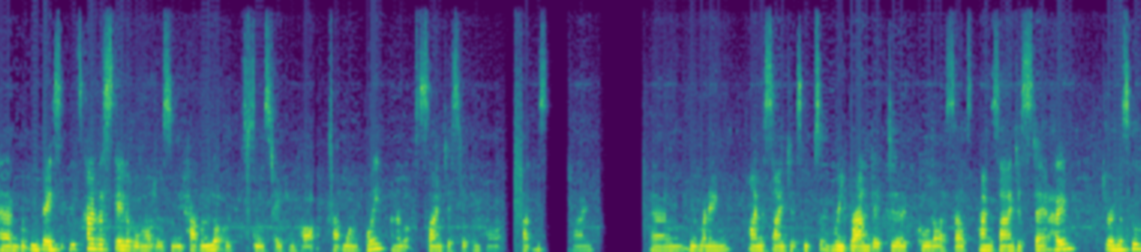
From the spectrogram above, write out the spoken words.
Um, but we basically, it's kind of a scalable model. So we'd have a lot of schools taking part at one point and a lot of scientists taking part at the same time. Um, we're running I'm a Scientist, we've sort of rebranded to call ourselves I'm a Scientist Stay at Home during the school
